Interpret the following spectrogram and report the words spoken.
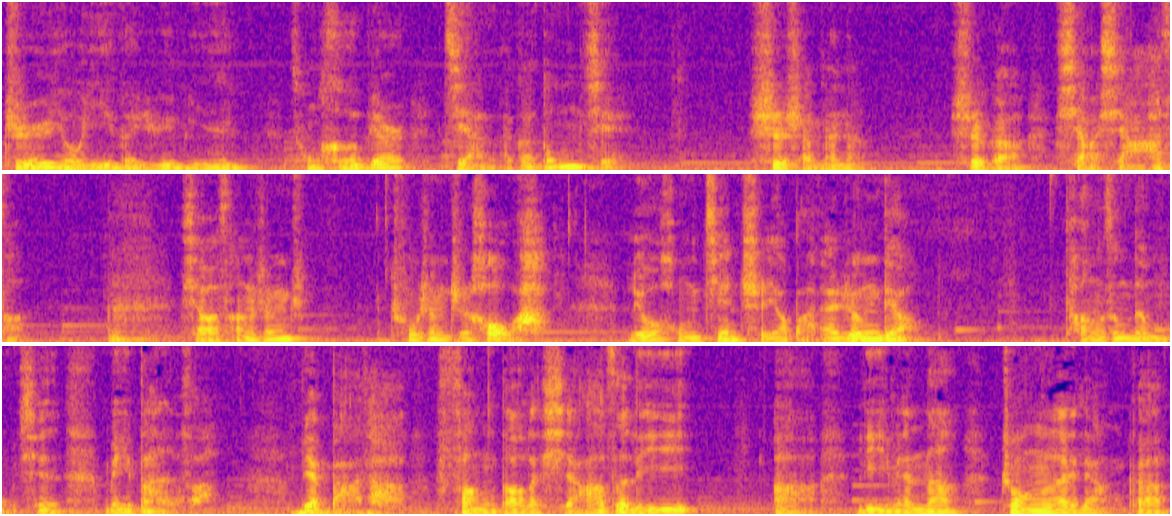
只有一个渔民从河边捡了个东西，是什么呢？是个小匣子。小唐僧出生之后啊，刘洪坚持要把它扔掉。唐僧的母亲没办法，便把它放到了匣子里，啊，里面呢装了两个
